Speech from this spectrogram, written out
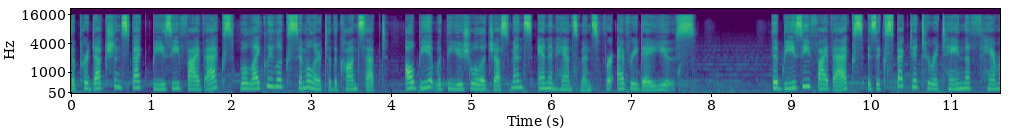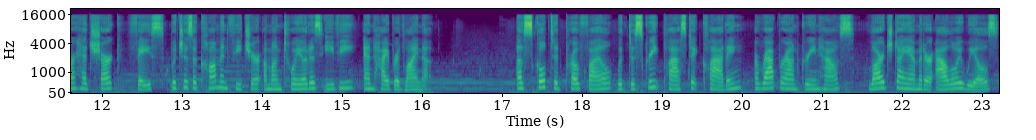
the production spec BZ5X will likely look similar to the concept, albeit with the usual adjustments and enhancements for everyday use. The BZ5X is expected to retain the hammerhead shark face which is a common feature among Toyota's EV and hybrid lineup. A sculpted profile with discrete plastic cladding, a wraparound greenhouse, large diameter alloy wheels,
